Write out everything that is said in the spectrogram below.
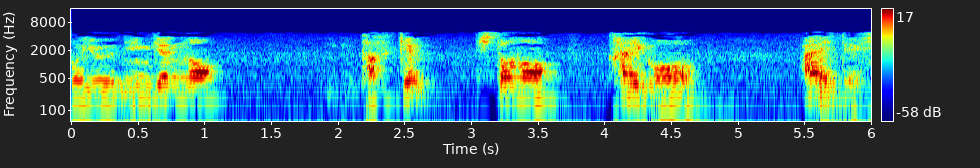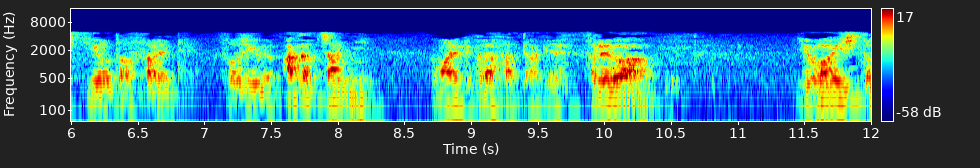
そういう人間の助け人の介護をあえて必要とされてそういう赤ちゃんに生まれてくださったわけです。それは弱い人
